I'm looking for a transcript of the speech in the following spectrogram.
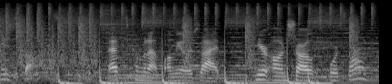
his thoughts. That's coming up on the other side here on Charlotte Sports Live.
